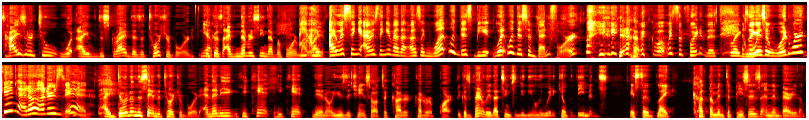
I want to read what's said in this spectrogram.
ties her to what I've described as a torture board Yep. because I've never seen that before in my I, life. I was thinking I was thinking about that. I was like, what would this be? What would this have been for? Yeah. like, what was the point of this? Like, Like, like what- is it woodworking? I don't understand. I don't understand the torture board, and then he, he can't he can't you know use the chainsaw to cut her cut her apart because apparently that seems to be the only way to kill the demons is to like cut them into pieces and then bury them.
